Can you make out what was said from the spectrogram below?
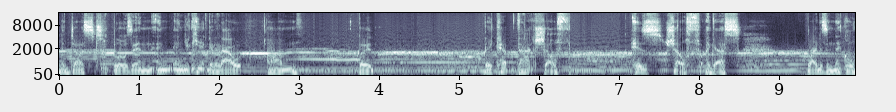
The dust blows in, and, and you can't get it out. Um, but they kept that shelf, his shelf, I guess, bright as a nickel.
